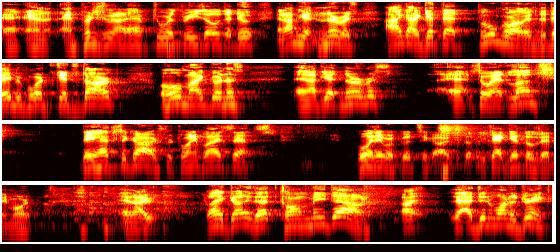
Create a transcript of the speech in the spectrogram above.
and, and, and pretty soon I have two or three of those that do and I'm getting nervous. I got to get that phone call in the day before it gets dark. Oh my goodness. And I'd get nervous. So at lunch, they had cigars for 25 cents. Boy, they were good cigars. You can't get those anymore. And I, by golly, that calmed me down. I, I didn't want to drink.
